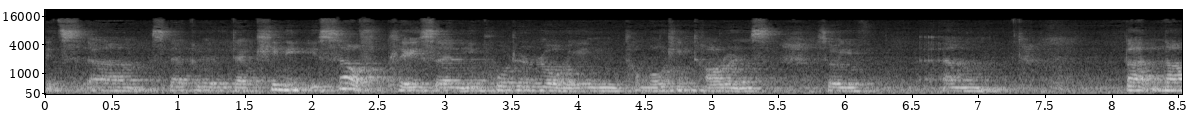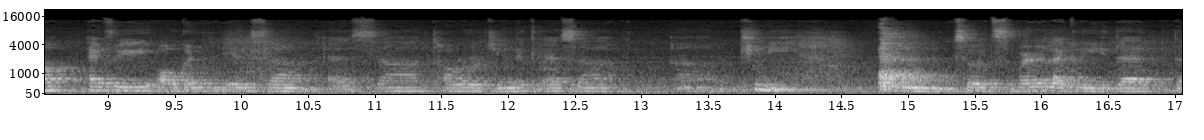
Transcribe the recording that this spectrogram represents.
it's um, speculated that kidney itself plays an important role in promoting tolerance. So if, um, but not every organ is um, as uh, tolerogenic as uh, uh, kidney. And so it's very likely that the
